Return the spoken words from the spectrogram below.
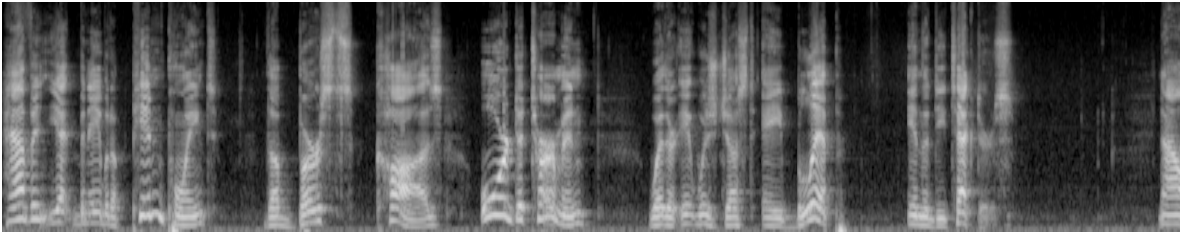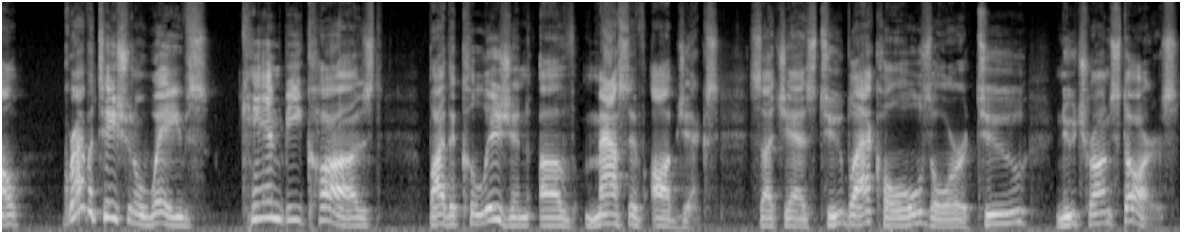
haven't yet been able to pinpoint the burst's cause or determine whether it was just a blip in the detectors. Now, gravitational waves can be caused by the collision of massive objects, such as two black holes or two neutron stars.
